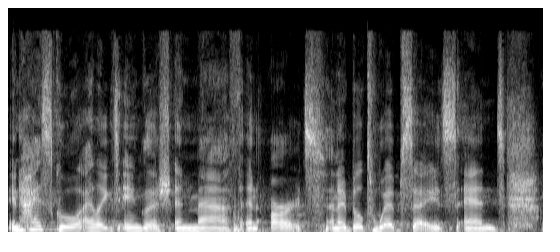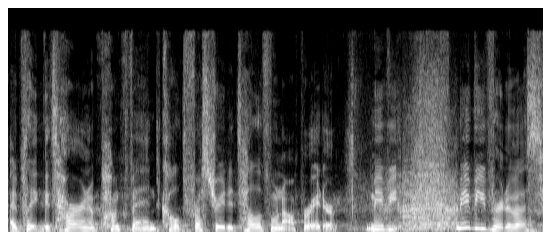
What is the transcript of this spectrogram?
In high school, I liked English and math and art, and I built websites, and I played guitar in a punk band called Frustrated Telephone Operator. Maybe, maybe you've heard of us.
